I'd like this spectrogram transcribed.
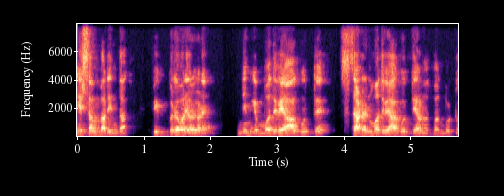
ಡಿಸೆಂಬರ್ ಇಂದ ಫೆಬ್ರವರಿ ಒಳಗಡೆ ನಿಮ್ಗೆ ಮದುವೆ ಆಗುತ್ತೆ ಸಡನ್ ಮದುವೆ ಆಗುತ್ತೆ ಅನ್ನೋದು ಬಂದ್ಬಿಟ್ಟು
